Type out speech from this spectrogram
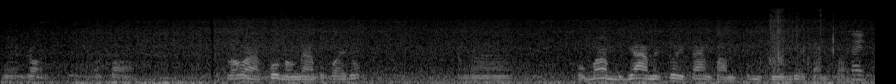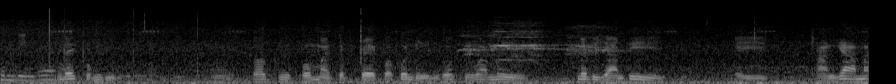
เออรอดแล้วก็ เพราะว่าพวกหนองนาผมก็ไอ้ดกเอ่อผมว่าหญ้ามันช่วยสร้างความชุ่มชื้นด้วยซ้ำไปได้คุมดินด้วยได้คงดินเอ่อก็คือผมอาจจะแปลกกว่าคนอื่นก็คือว่าไม่ไม่พยายามที่ไอ้ทางหญ้ามาก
